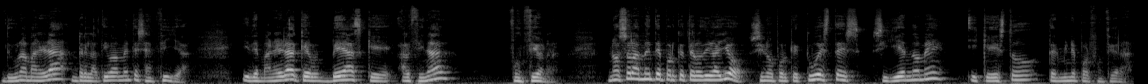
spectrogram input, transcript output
de una manera relativamente sencilla y de manera que veas que al final funciona. No solamente porque te lo diga yo, sino porque tú estés siguiéndome y que esto termine por funcionar.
